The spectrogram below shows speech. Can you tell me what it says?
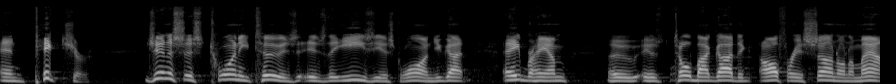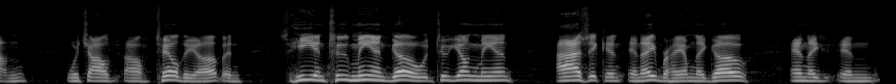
and picture. Genesis 22 is, is the easiest one. You got Abraham who is told by God to offer his son on a mountain, which I'll, I'll tell thee of. And he and two men go, two young men, Isaac and, and Abraham, they go and they, and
